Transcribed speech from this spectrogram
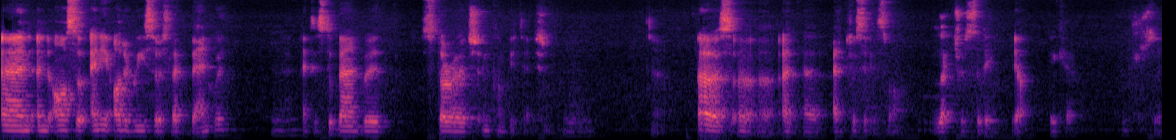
and, and also any other resource like bandwidth, access to bandwidth, storage, and computation. Yeah. Uh, so, uh, uh, uh, electricity as well. Electricity. Yeah. Okay. Interesting.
